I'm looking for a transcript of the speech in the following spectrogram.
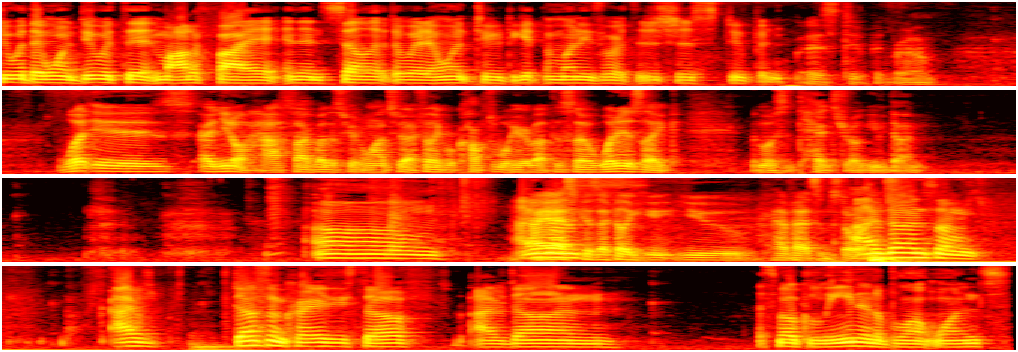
do what they want to do with it, modify it, and then sell it the way they want to to get the money's worth. It's just stupid. That is stupid, bro. What is, and you don't have to talk about this if you don't want to. I feel like we're comfortable here about this though. What is like the most intense drug you've done? Um, I've i ask because I feel like you, you have had some stories. I've done some. I've done some crazy stuff. I've done. I smoked lean in a blunt once.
